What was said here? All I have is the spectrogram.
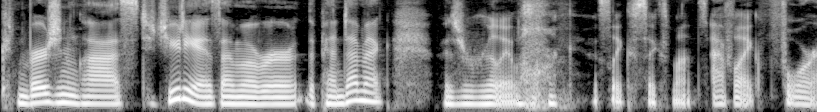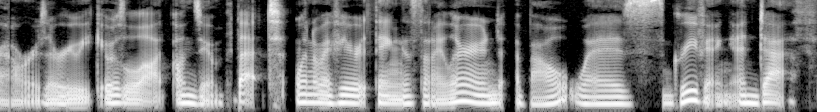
conversion class to Judaism over the pandemic. It was really long. It was like six months. I have like four hours every week. It was a lot on Zoom. But one of my favorite things that I learned about was grieving and death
